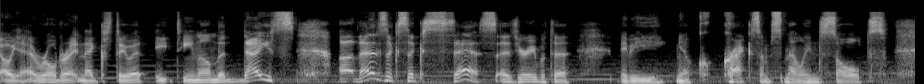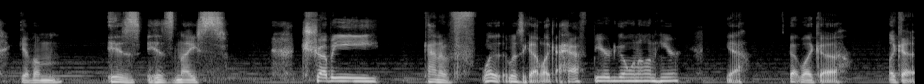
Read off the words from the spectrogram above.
Oh yeah, it rolled right next to it. 18 on the dice. Uh, that is a success as you're able to maybe you know crack some smelling salts, give him his his nice chubby kind of what was he got like a half beard going on here? Yeah, he's got like a like a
